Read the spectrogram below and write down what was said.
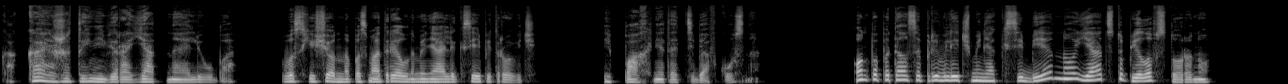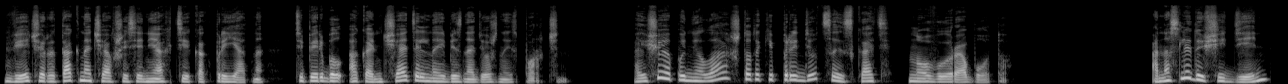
«Какая же ты невероятная, Люба!» — восхищенно посмотрел на меня Алексей Петрович. «И пахнет от тебя вкусно. Он попытался привлечь меня к себе, но я отступила в сторону. Вечер, и так начавшийся не ахти, как приятно, теперь был окончательно и безнадежно испорчен. А еще я поняла, что таки придется искать новую работу. А на следующий день,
